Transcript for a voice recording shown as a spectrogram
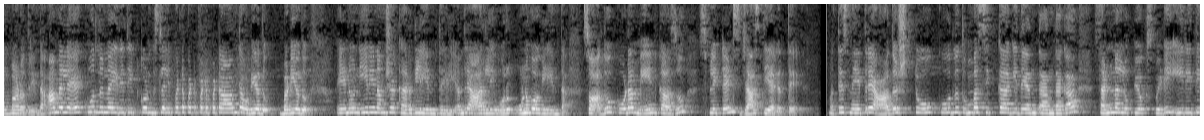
ಇದ್ ಮಾಡೋದ್ರಿಂದ. ಆಮೇಲೆ ಕೂದಲನ್ನ ಈ ರೀತಿ ಇಟ್ಕೊಂಡು ಬಿಸಿಲಲ್ಲಿ ಪಟ ಪಟ ಪಟ ಪಟ ಅಂತ ಹೊಡಿಯೋದು, ಬಡಿಯೋದು. ಏನು ನೀರಿನ ಅಂಶ ಕರ್ಗ್ಲಿ ಅಂತ ಹೇಳಿ, ಅಂದ್ರೆ ಆರ್ಲಿ ಉಣಗೋಗ್ಲಿ ಅಂತ. ಸೊ ಅದು ಕೂಡ ಮೇನ್ ಕಾಸು ಸ್ಪ್ಲಿಟ್ ಎಂಡ್ಸ್ ಜಾಸ್ತಿ ಆಗುತ್ತೆ. ಮತ್ತೆ ಸ್ನೇಹಿತರೆ, ಆದಷ್ಟು ಕೂದಲು ತುಂಬಾ ಸಿಕ್ಕಾಗಿದೆ ಅಂತ ಅಂದಾಗ ಸಣ್ಣಲ್ಲಿ ಉಪಯೋಗಿಸ್ಬೇಡಿ. ಈ ರೀತಿ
